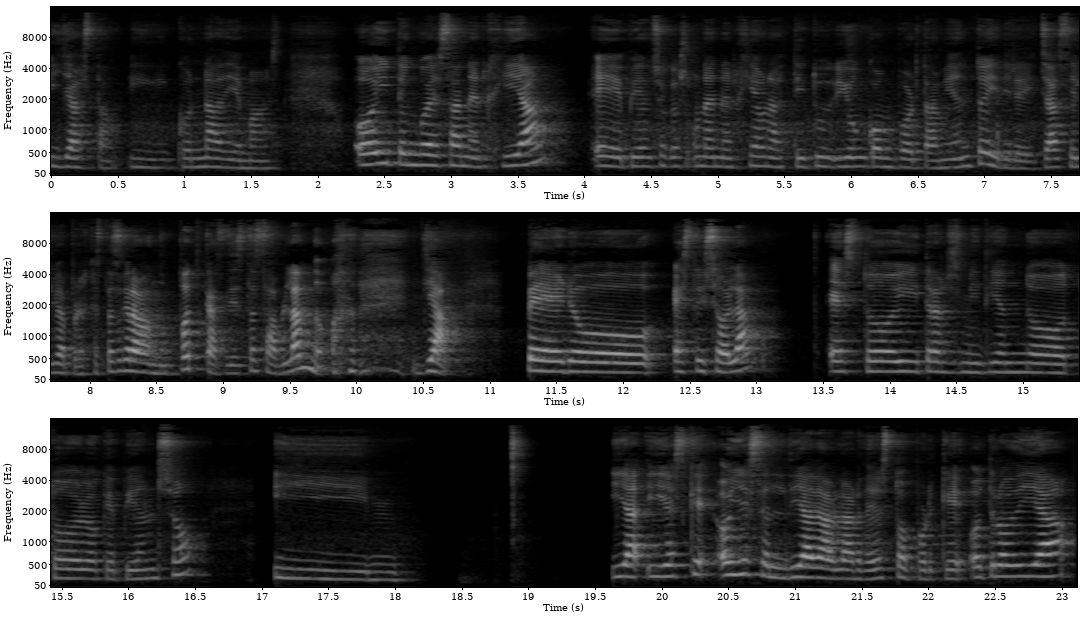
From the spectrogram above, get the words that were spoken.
y ya está, y con nadie más. Hoy tengo esa energía, eh, pienso que es una energía, una actitud y un comportamiento y diréis, ya Silvia, pero es que estás grabando un podcast y estás hablando, ya, pero estoy sola, estoy transmitiendo todo lo que pienso y, y, es que hoy es el día de hablar de esto porque otro día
